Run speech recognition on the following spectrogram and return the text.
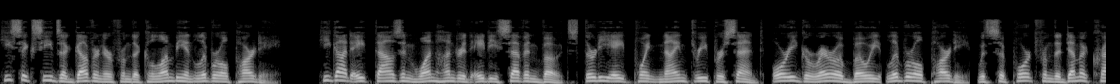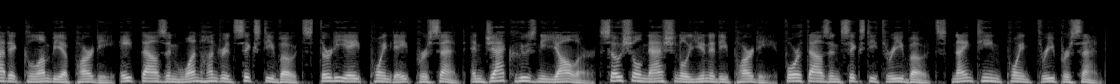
He succeeds a governor from the Colombian Liberal Party. He got 8,187 votes 38.93%. Ori Guerrero Bowie Liberal Party, with support from the Democratic Colombia Party 8,160 votes 38.8% and Jack Housni Jaller Social National Unity Party 4,063 votes 19.3%.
